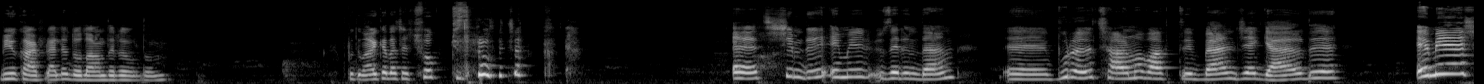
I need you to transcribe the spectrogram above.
Büyük harflerle dolandırıldın. Bakın arkadaşlar çok güzel olacak. Evet şimdi Emir üzerinden e, Burak'ı çağırma vakti bence geldi. Emir!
